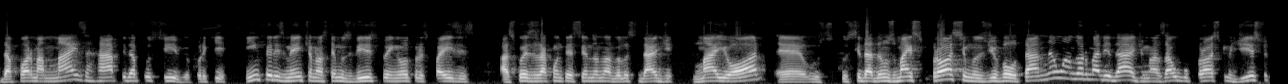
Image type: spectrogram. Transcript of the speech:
da forma mais rápida possível, porque infelizmente nós temos visto em outros países as coisas acontecendo numa velocidade maior, é, os, os, cidadãos mais próximos de voltar, não à normalidade, mas algo próximo disso.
